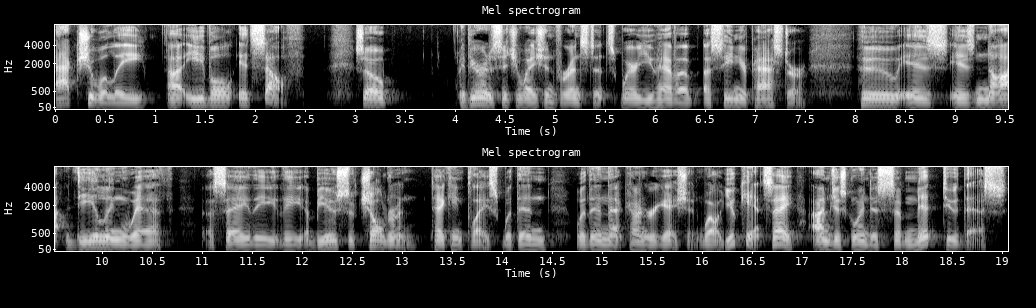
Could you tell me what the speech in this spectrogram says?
actually uh, evil itself. So, if you're in a situation, for instance, where you have a, a senior pastor who is is not dealing with uh, say the the abuse of children taking place within within that congregation. Well, you can't say I'm just going to submit to this.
